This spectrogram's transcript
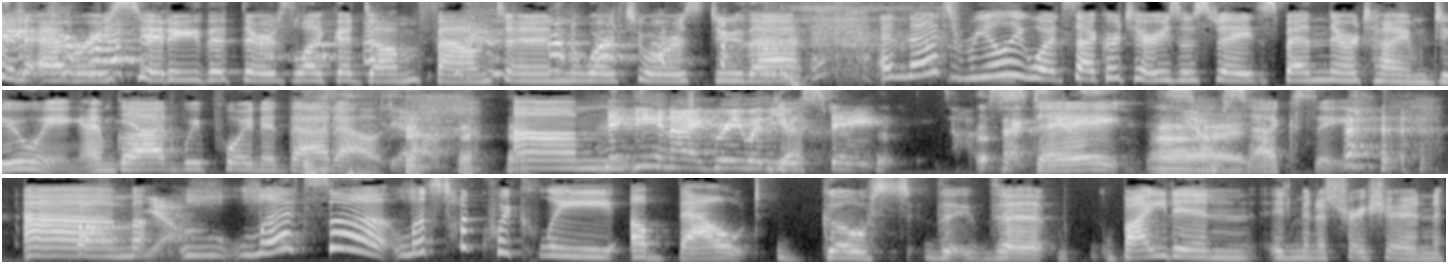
Right, in every right. city that there's like a dumb fountain where tourists do that. And that's really what secretaries of state spend their time doing. I'm glad Yeah. we pointed that out. Yeah. Um, Nikki and I agree with you, state. Sexiest. Stay so right. sexy. Um, Well, yeah. let's uh, let's talk quickly about Ghost, the the Biden administration,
